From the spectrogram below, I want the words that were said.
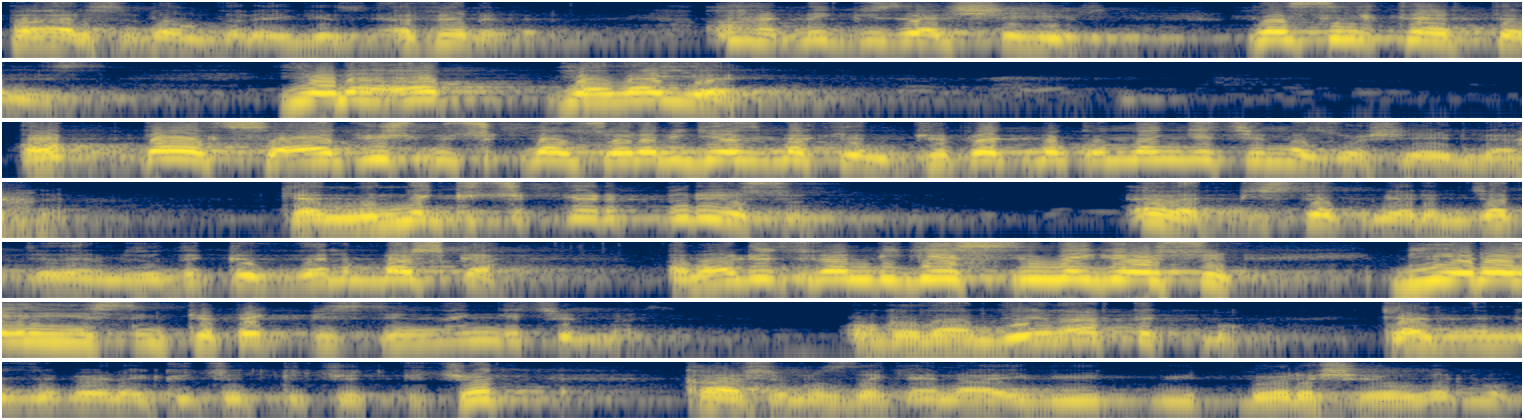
Paris'i Londra'ya geziyorum. Efendim, ah ne güzel şehir. Nasıl tertemiz. Yine at, yala ye. Aptal saat üç buçuktan sonra bir gez bakayım. Köpek bokundan geçilmez o şehirlerde. Kendini küçük görüp duruyorsun. Evet pisletmeyelim, caddelerimize dikkat edelim başka. Ama lütfen bir geçsin de görsün. Bir yere eğilsin köpek pisliğinden geçilmez. O kadar değil artık bu. Kendimizi böyle küçült küçült küçült, karşımızdaki enayi büyüt büyüt böyle şey olur mu?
